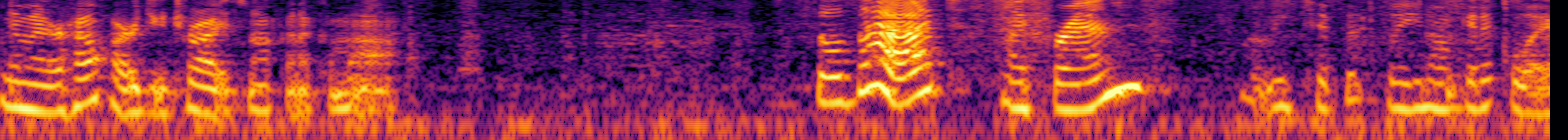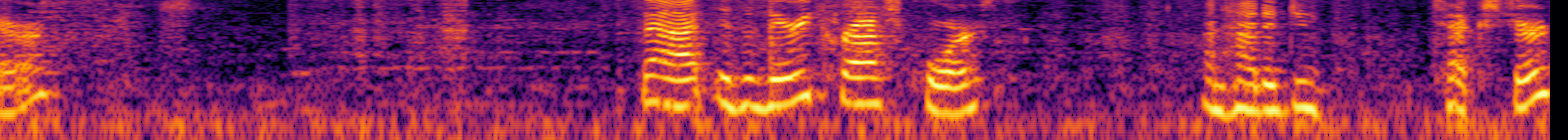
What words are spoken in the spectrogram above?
No matter how hard you try, it's not going to come off. So that, my friends, let me tip it so you don't get a glare. That is a very crash course on how to do texture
